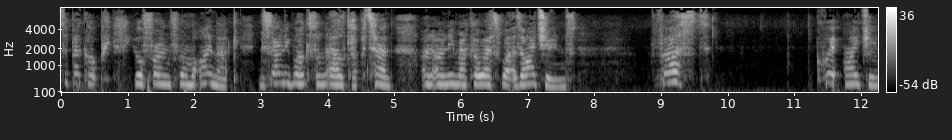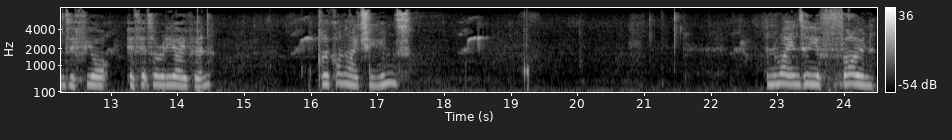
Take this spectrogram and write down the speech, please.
to back up your phone from iMac. This only works on El Capitan and only Mac OS as iTunes. First, quit iTunes if you're if it's already open. Click on iTunes. And wait until your phone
